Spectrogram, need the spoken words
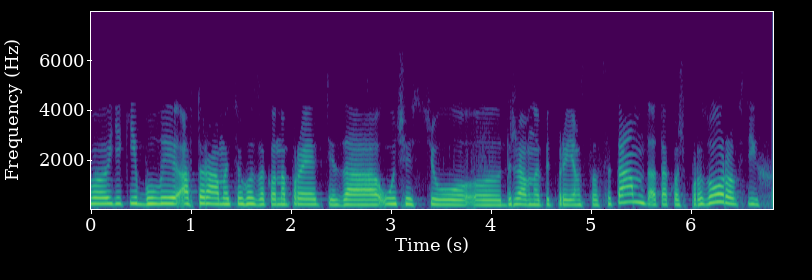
е, які були авторами цього законопроекту, за участю е, державного підприємства СИТАМ, а також Прозоро всіх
